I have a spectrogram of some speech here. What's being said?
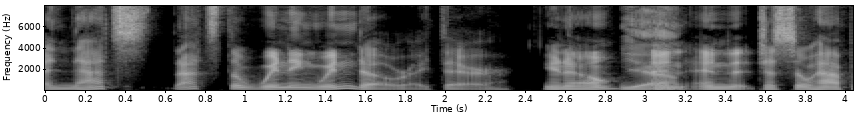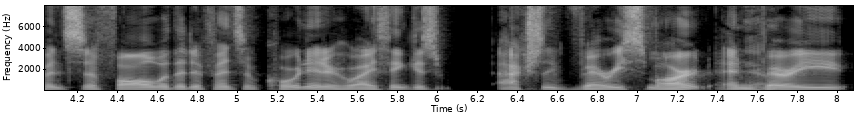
And that's that's the winning window right there, you know? Yeah. And and it just so happens to fall with a defensive coordinator who I think is actually very smart and Yeah. very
